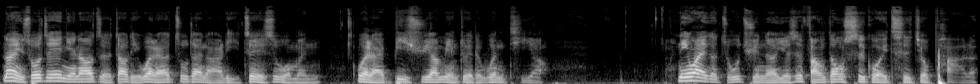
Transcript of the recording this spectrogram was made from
那你说这些年老者到底未来要住在哪里？这也是我们未来必须要面对的问题啊。另外一个族群呢，也是房东试过一次就怕了，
